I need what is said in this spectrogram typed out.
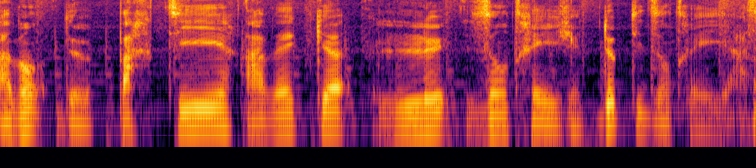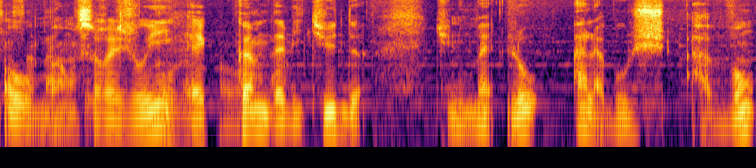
avant de partir avec les entrées. J'ai deux petites entrées. Ah, Oh, bah, on se réjouit. Et Voilà. comme d'habitude, tu nous mets l'eau à la bouche avant.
